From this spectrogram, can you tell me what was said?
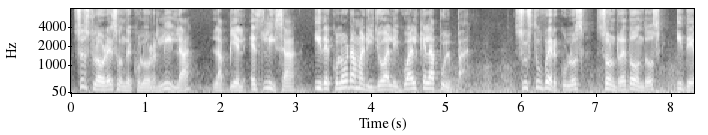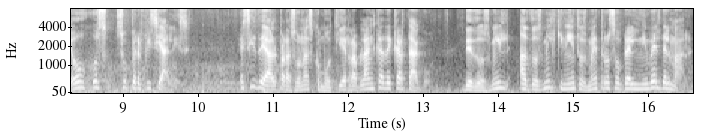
Sus flores son de color lila, la piel es lisa y de color amarillo al igual que la pulpa. Sus tubérculos son redondos y de ojos superficiales. Es ideal para zonas como Tierra Blanca de Cartago, de 2.000 a 2.500 metros sobre el nivel del mar,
